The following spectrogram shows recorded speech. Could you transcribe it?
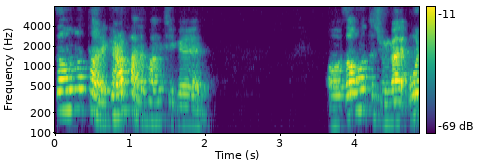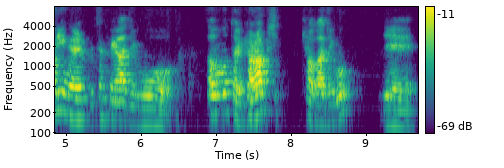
서모터를 결합하는 방식은 어, 서모터 중간에 오링을 부착해가지고 서모터를 결합시켜가지고 이제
